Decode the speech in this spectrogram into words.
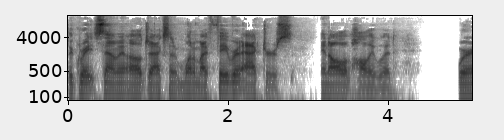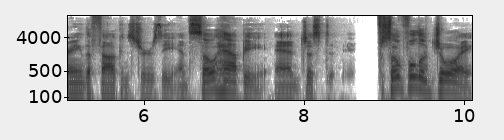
the great Samuel L. Jackson, one of my favorite actors in all of Hollywood, wearing the Falcons jersey and so happy and just so full of joy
